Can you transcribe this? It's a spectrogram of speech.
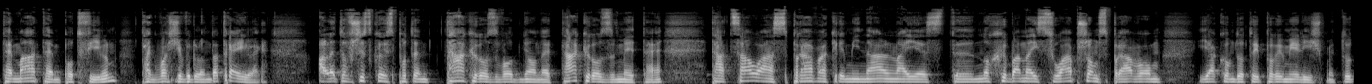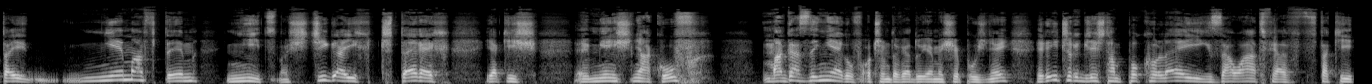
tematem pod film. Tak właśnie wygląda trailer ale to wszystko jest potem tak rozwodnione, tak rozmyte. Ta cała sprawa kryminalna jest no chyba najsłabszą sprawą, jaką do tej pory mieliśmy. Tutaj nie ma w tym nic. No, ściga ich czterech jakichś e, mięśniaków, magazynierów, o czym dowiadujemy się później. Richard gdzieś tam po kolei ich załatwia w taki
